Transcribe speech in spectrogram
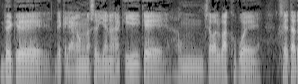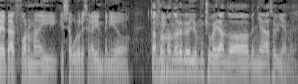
de, que, de que le hagan unas sevillanas aquí, que a un chaval vasco pues se trate de tal forma y que seguro que será bienvenido. De todas formas, no le veo yo mucho bailando a Beñat sevillana. ¿eh?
